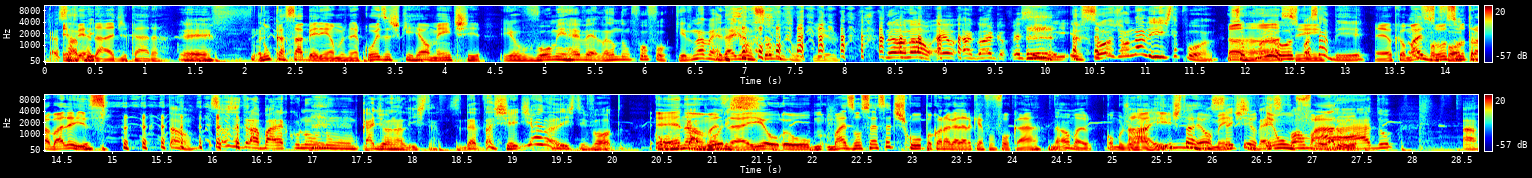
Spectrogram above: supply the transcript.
Quero É saber. verdade, cara. É. Nunca saberemos, né? Coisas que realmente. Eu vou me revelando um fofoqueiro. Na verdade, eu não sou fofoqueiro. não, não. Eu, agora que eu percebi, eu sou jornalista, pô. Eu sou curioso pra sim. saber. É o que eu Não mais ouço fofoca. no trabalho, é isso. Então, se você trabalha com num, num bocado de jornalista, você deve estar cheio de jornalista em volta. É, não, mas aí eu, eu mais ouço essa desculpa quando a galera quer fofocar. Não, mas como jornalista, Aí, realmente eu tenho um faro. A,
